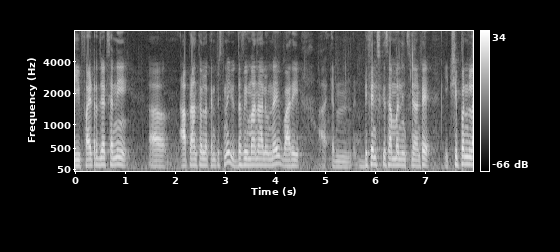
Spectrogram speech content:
ఈ ఫైటర్ జెట్స్ అన్నీ ఆ, ప్రాంతంలో కనిపిస్తున్నాయి యుద్ధ విమానాలు ఉన్నాయి. వారి డిఫెన్స్కి సంబంధించిన అంటే ఈ క్షిపణుల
